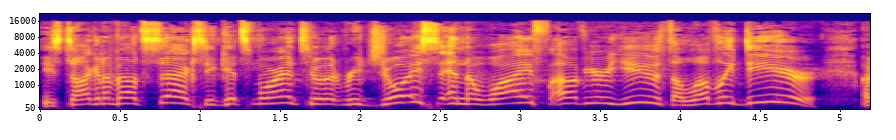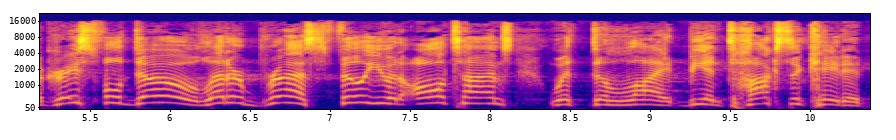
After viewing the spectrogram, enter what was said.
He's talking about sex. He gets more into it. Rejoice in the wife of your youth, a lovely deer, a graceful doe. Let her breast fill you at all times with delight. Be intoxicated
